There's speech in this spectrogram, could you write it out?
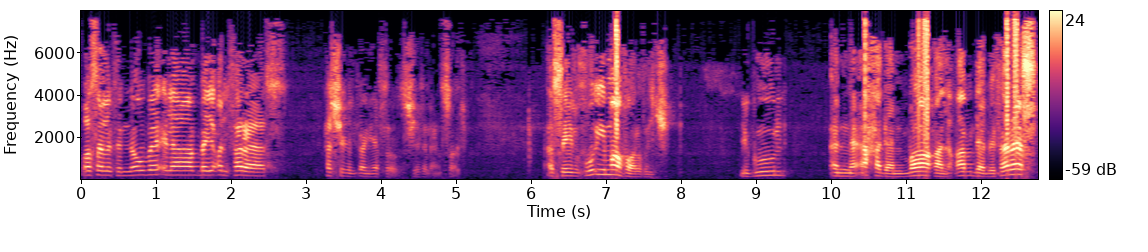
وصلت النوبة إلى بيع الفرس هالشكل كان يفرض الشيخ الأنصاري. السيد الخوئي ما فرضيك يقول أن أحدا باع العبد بفرس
